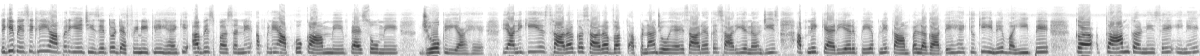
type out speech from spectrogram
देखिए बेसिकली यहाँ पर ये चीज़ें तो डेफिनेटली हैं कि अब इस पर्सन ने अपने आप को काम में पैसों में झोंक लिया है। यानी कि ये सारा का सारा वक्त अपना जो है सारा का सारी एनर्जीज़ अपने कैरियर पे अपने काम पर लगाते हैं क्योंकि इन्हें वहीं पे का, काम करने से इन्हें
